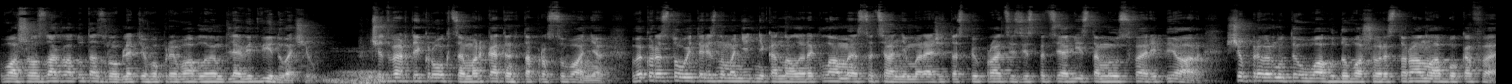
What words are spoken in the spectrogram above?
вашого закладу та зроблять його привабливим для відвідувачів. Четвертий крок це маркетинг та просування. Використовуйте різноманітні канали реклами, соціальні мережі та співпраці зі спеціалістами у сфері піар, щоб привернути увагу до вашого ресторану або кафе.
